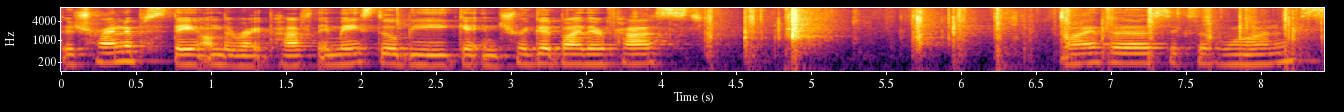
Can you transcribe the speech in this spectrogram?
They're trying to stay on the right path. They may still be getting triggered by their past. Why the Six of Wands?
